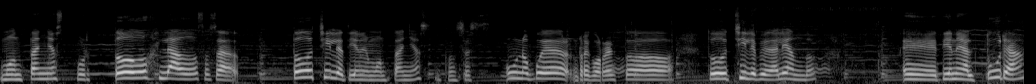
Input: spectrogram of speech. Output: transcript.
montañas por todos lados, o sea, todo Chile tiene montañas, entonces uno puede recorrer todo, Chile pedaleando. Eh, tiene altura,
